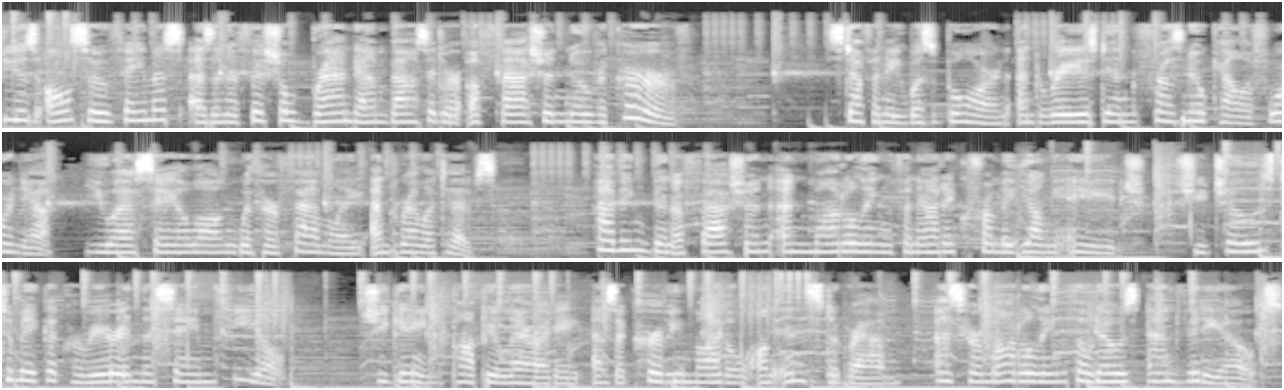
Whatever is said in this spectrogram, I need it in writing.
She is also famous as an official brand ambassador of Fashion Nova Curve. Stephanie was born and raised in Fresno, California, USA along with her family and relatives. Having been a fashion and modeling fanatic from a young age, she chose to make a career in the same field. She gained popularity as a curvy model on Instagram, as her modeling photos and videos.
